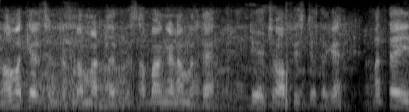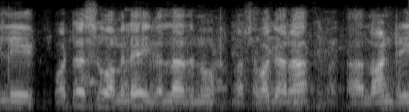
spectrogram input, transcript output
ಟ್ರಾಮಾ ಕೇರ್ ಸೆಂಟರ್ ಕೂಡ ಮಾಡ್ತಾ ಇದ್ದೀವಿ. ಸಭಾಂಗಣ ಮತ್ತು ಟಿ ಎಚ್ ಆಫೀಸ್ ಜೊತೆಗೆ. ಮತ್ತು ಇಲ್ಲಿ ಕ್ವಾರ್ಟರ್ಸು ಆಮೇಲೆ ಇವೆಲ್ಲ ಅದನ್ನು ಶವಾಗಾರ ಲಾಂಡ್ರಿ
